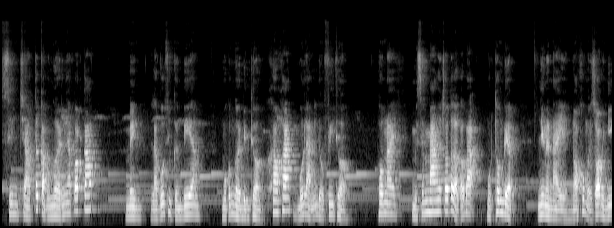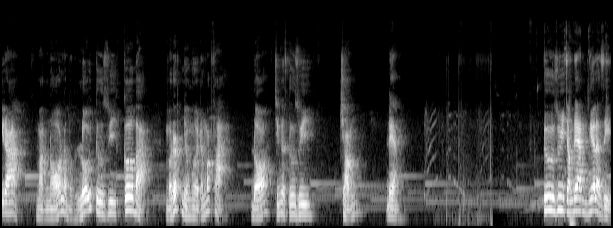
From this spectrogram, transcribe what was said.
Xin chào tất cả mọi người đang nghe podcast. Mình là Vũ Xuân Cường BM, một con người bình thường khao khát muốn làm những điều phi thường. Hôm nay mình sẽ mang cho tất cả các bạn một thông điệp, nhưng lần này nó không phải do mình nghĩ ra mà nó là một lỗi tư duy cơ bản mà rất nhiều người đang mắc phải. Đó chính là tư duy trắng đen. Tư duy trắng đen nghĩa là gì?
